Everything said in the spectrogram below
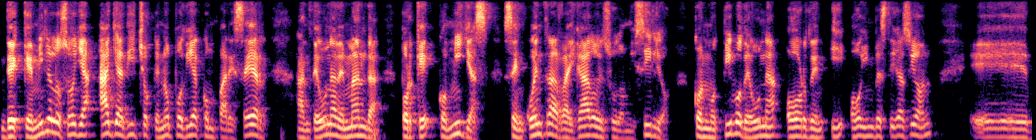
De que Emilio Lozoya haya dicho que no podía comparecer ante una demanda porque, comillas, se encuentra arraigado en su domicilio con motivo de una orden y o investigación, eh,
